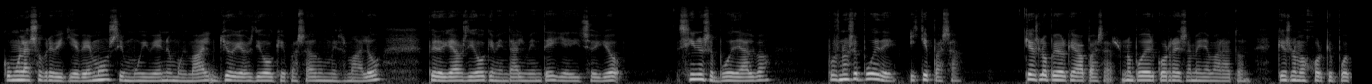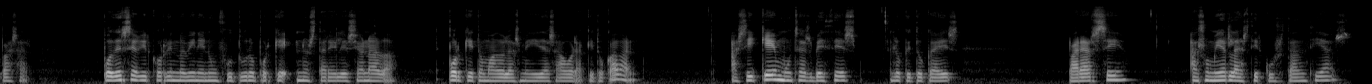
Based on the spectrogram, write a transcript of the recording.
cómo la sobrellevemos, si muy bien o muy mal. Yo ya os digo que he pasado un mes malo, pero ya os digo que mentalmente ya he dicho yo, si no se puede, Alba, pues no se puede. ¿Y qué pasa? ¿Qué es lo peor que va a pasar? No poder correr esa media maratón. ¿Qué es lo mejor que puede pasar? Poder seguir corriendo bien en un futuro porque no estaré lesionada, porque he tomado las medidas ahora que tocaban. Así que muchas veces lo que toca es pararse, asumir las circunstancias,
